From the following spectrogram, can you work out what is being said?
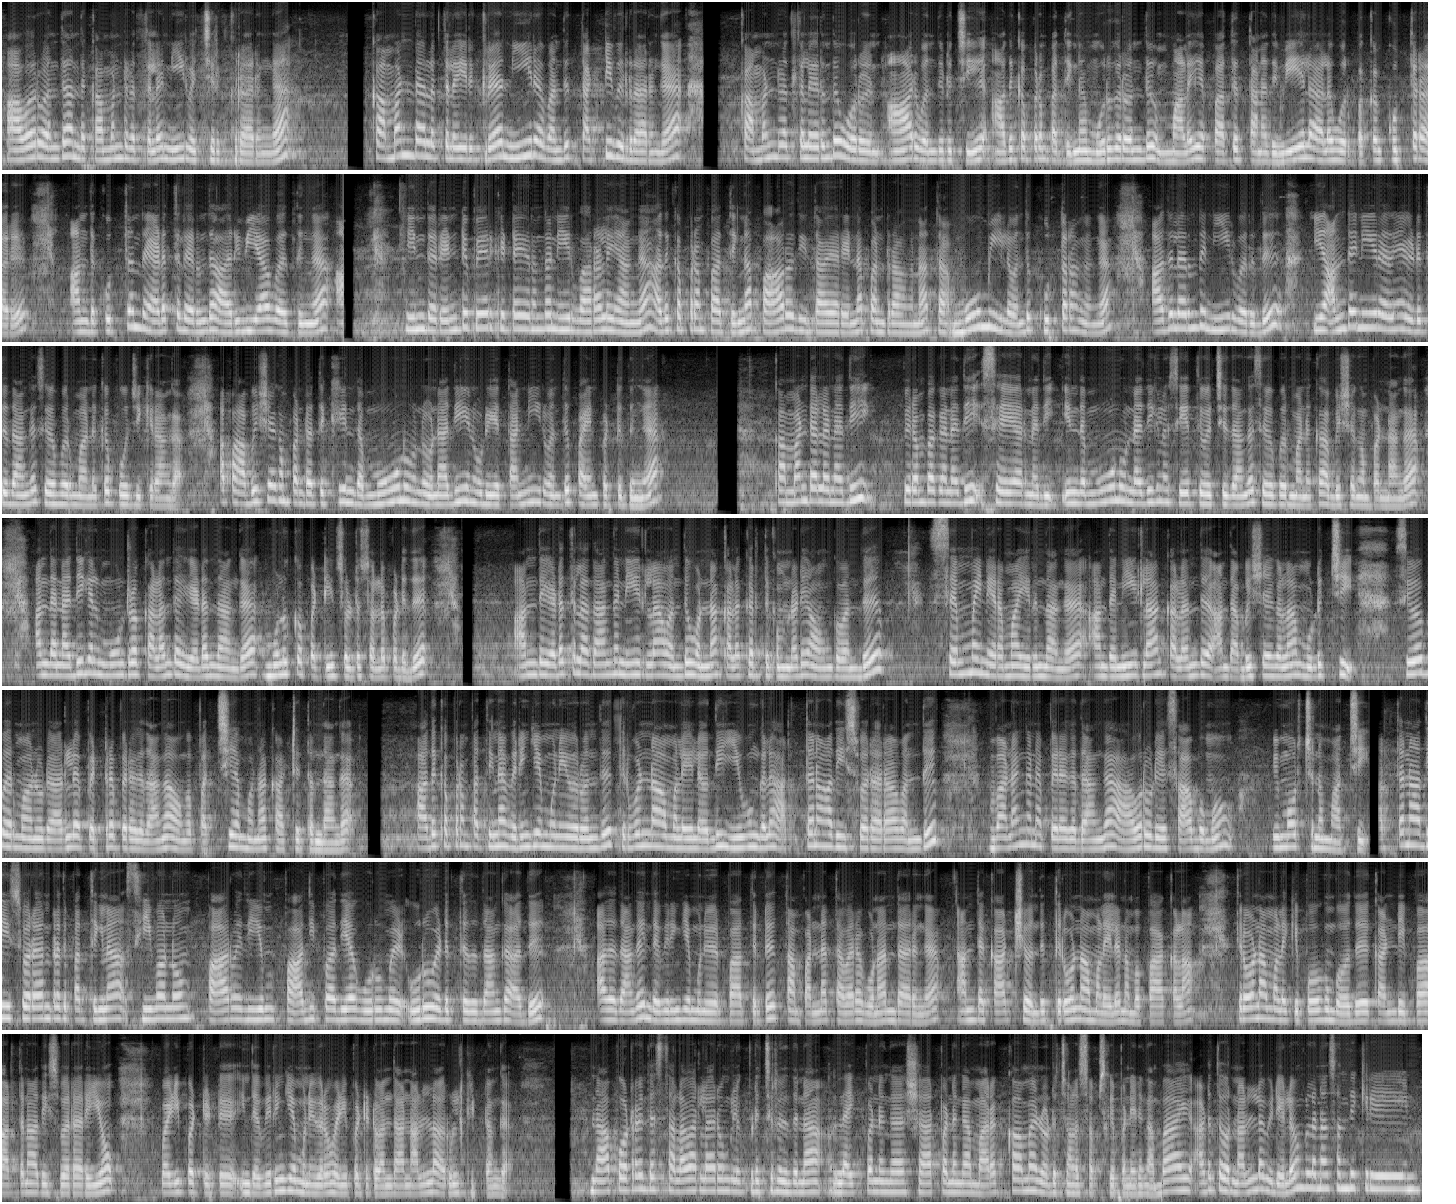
அவர் வந்து அந்த கமண்டலத்தில் நீர் வச்சிருக்கிறாருங்க. கமண்டலத்தில் இருக்கிற நீரை வந்து தட்டி விடுறாருங்க. கமண்டலத்துலேருந்து ஒரு ஆறு வந்துடுச்சு. அதுக்கப்புறம் பார்த்திங்கன்னா முருகர் வந்து மலையை பார்த்து தனது வேலால் ஒரு பக்கம் குத்துறாரு. அந்த குத்தந்த இடத்துல இருந்து அருவியாக வருதுங்க. இந்த ரெண்டு பேர்கிட்ட இருந்தும் நீர் வரலையாங்க. அதுக்கப்புறம் பார்த்திங்கன்னா பார்வதி தாயார் என்ன பண்ணுறாங்கன்னா த பூமியில் வந்து குத்துறாங்கங்க. அதுலேருந்து நீர் வருது. அந்த நீரையும் எடுத்து தாங்க சிவபெருமானுக்கு பூஜிக்கிறாங்க. அப்போ அபிஷேகம் பண்ணுறதுக்கு இந்த மூணு நதியினுடைய தண்ணீர் வந்து பயன்பட்டுதுங்க. கமண்டல நதி பிரம்பக நதி சேயார் நதி. இந்த மூணு நதிகளும் சேர்த்து வச்சு தாங்க சிவபெருமானுக்கு அபிஷேகம் பண்ணாங்க. அந்த நதிகள் மூன்றும் கலந்த இடம் தாங்க முணுக்கப்பட்டின்னு சொல்லிட்டு சொல்லப்படுது. அந்த இடத்துல தாங்க நீர்லாம் வந்து ஒன்றா கலக்கிறதுக்கு முன்னாடி அவங்க வந்து செம்மை நிறமாக இருந்தாங்க. அந்த நீர்லாம் கலந்து அந்த அபிஷேகம்லாம் முடித்து சிவபெருமானோட அருளை பெற்ற பிறகு தாங்க அவங்க பச்சையம்மனாக காட்சி தந்தாங்க. அதுக்கப்புறம் பார்த்திங்கன்னா வெறிங்கிய முனிவர் வந்து திருவண்ணாமலையில் வந்து இவங்கள அர்த்தநாதீஸ்வரராக வந்து வணங்கின பிறகு தாங்க அவருடைய சாபமும் விமோர்ச்சனமாச்சு. அர்த்தநாதீஸ்வரர்ன்றது பார்த்திங்கன்னா சிவனும் பார்வதியும் பாதி பாதியாக உருவ உருவெடுத்தது தாங்க அது. அதை தாங்க இந்த விருங்கிய முனிவர் பார்த்துட்டு தான் பண்ண தவிர உணர்ந்தாருங்க. அந்த காட்சி வந்து திருவண்ணாமலையில் நம்ம பார்க்கலாம். திருவண்ணாமலைக்கு போகும்போது கண்டிப்பாக அர்த்தநாதீஸ்வரரையும் வழிபட்டுட்டு இந்த விருங்கிய முனிவரும் வழிபட்டுட்டு வந்தால் நல்ல அருள் கிட்டங்க. நான் போடுற இந்த ஸ்தல வரலாறு உங்களுக்கு பிடிச்சிருந்ததுன்னா லைக் பண்ணுங்கள் ஷேர் பண்ணுங்கள் மறக்காமல் என்னோடய சேனல் சப்ஸ்கிரைப் பண்ணிடுங்க. பாய் அடுத்த ஒரு நல்ல வீடியோவில் உங்களை நான் சந்திக்கிறேன்.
